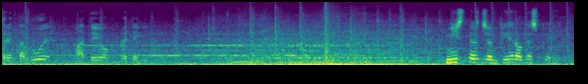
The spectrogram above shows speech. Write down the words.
32 Matteo Reteghi. Mister Giampiero Gasperini.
